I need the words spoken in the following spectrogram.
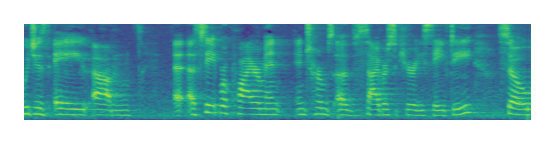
which is a um, a state requirement in terms of cybersecurity safety. So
